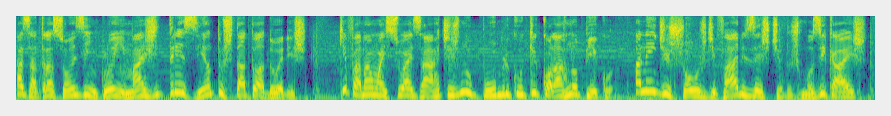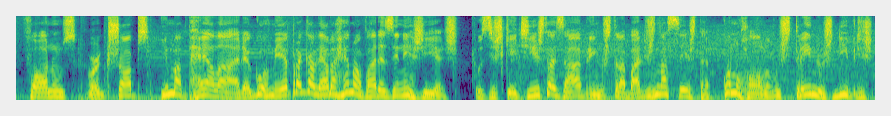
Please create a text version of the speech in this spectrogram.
As atrações incluem mais de 300 tatuadores, que farão as suas artes no público que colar no pico, além de shows de vários estilos musicais, fóruns, workshops e uma bela área gourmet para a galera renovar as energias. Os skatistas abrem os trabalhos na sexta, quando rolam os treinos livres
